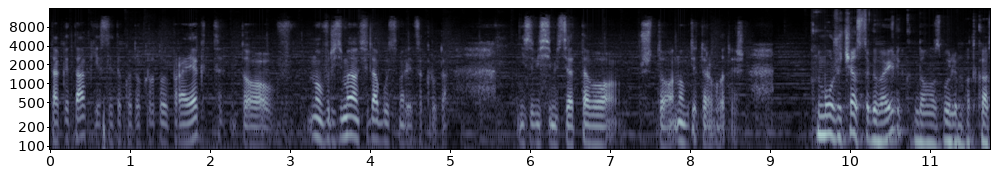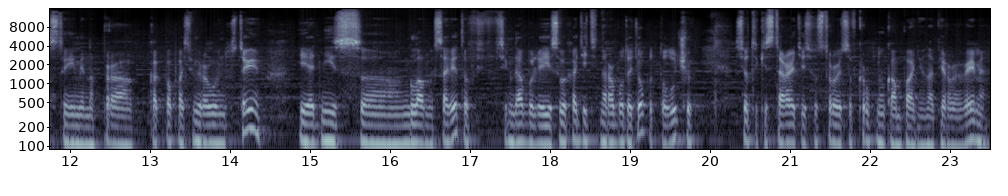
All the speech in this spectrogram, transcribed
так и так, если такой-то крутой проект, то ну, в резюме он всегда будет смотреться круто. Вне зависимости от того, что, ну, где ты работаешь. Мы уже часто говорили, когда у нас были подкасты именно про как попасть в игровую индустрию, и одни из э, главных советов всегда были, если вы хотите наработать опыт, то лучше все-таки старайтесь устроиться в крупную компанию на первое время,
